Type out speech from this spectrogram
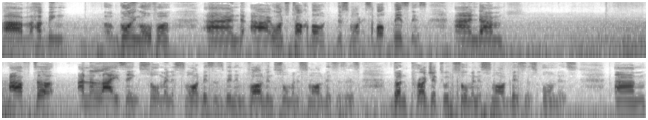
um, have been uh, going over, and I want to talk about this morning. It's about business, and um, after analyzing so many small businesses, been involved in so many small businesses, done projects with so many small business owners. Um,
